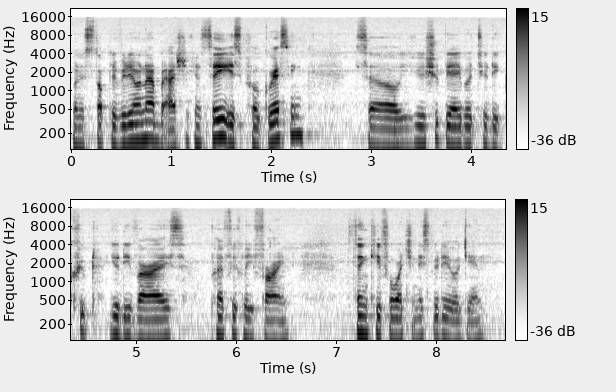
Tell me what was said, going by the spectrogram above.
going to stop the video now but as you can see it's progressing. So you should be able to decrypt your device perfectly fine. Thank you for watching this video again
